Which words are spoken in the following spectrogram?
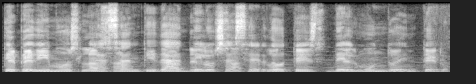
te pedimos la santidad de los sacerdotes del mundo entero.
